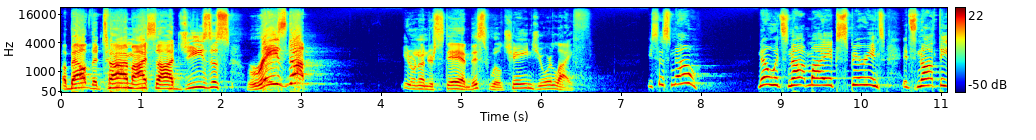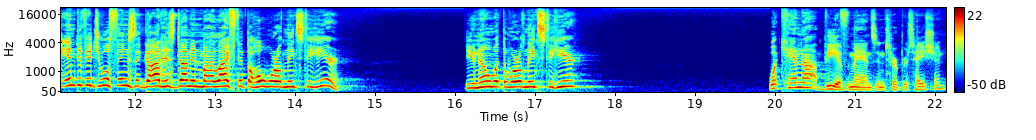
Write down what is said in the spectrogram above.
about the time I saw Jesus raised up. You don't understand. This will change your life. He says, No. No, it's not my experience. It's not the individual things that God has done in my life that the whole world needs to hear. Do you know what the world needs to hear? What cannot be of man's interpretation?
